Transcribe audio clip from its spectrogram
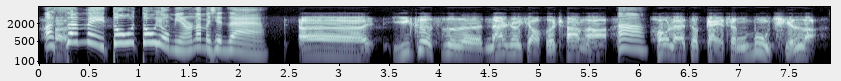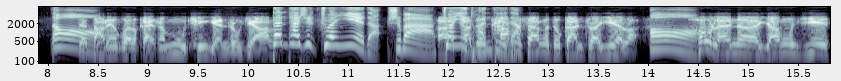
啊，三位都都有名了吗？现在呃，一个是男声小合唱啊，啊后来他改成木琴了，在大哦，连国改成木琴演奏家了。但他是专业的，是吧？啊专业他团体他们。三个都干专业了。哦后来呢，杨洪基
